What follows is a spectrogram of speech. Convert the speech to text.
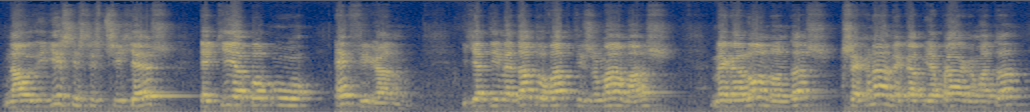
να οδηγήσεις στις ψυχές εκεί από όπου έφυγαν. Γιατί μετά το βάπτισμά μας, μεγαλώνοντας, ξεχνάμε κάποια πράγματα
